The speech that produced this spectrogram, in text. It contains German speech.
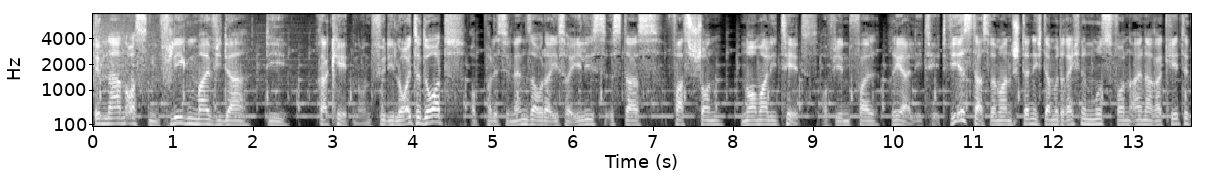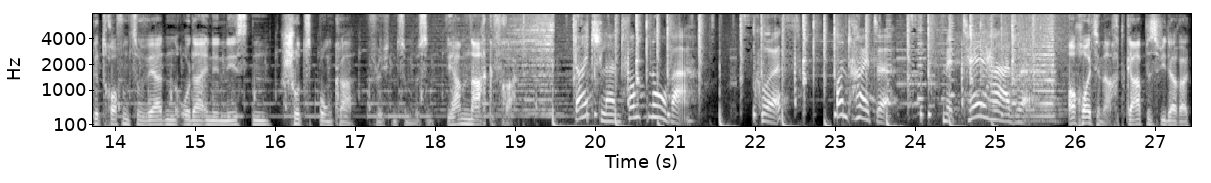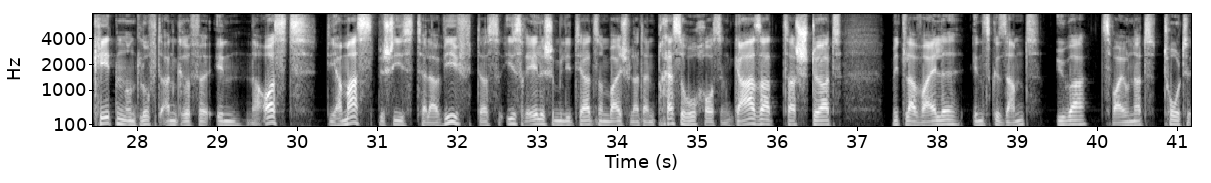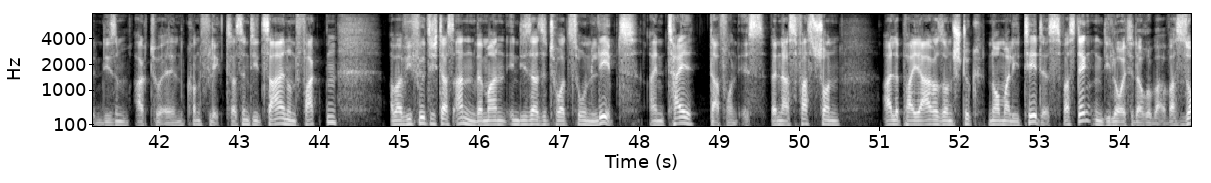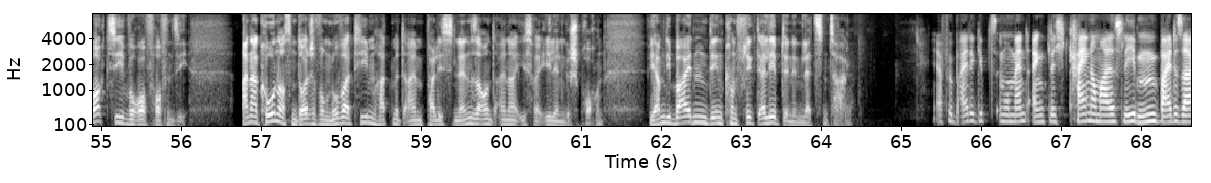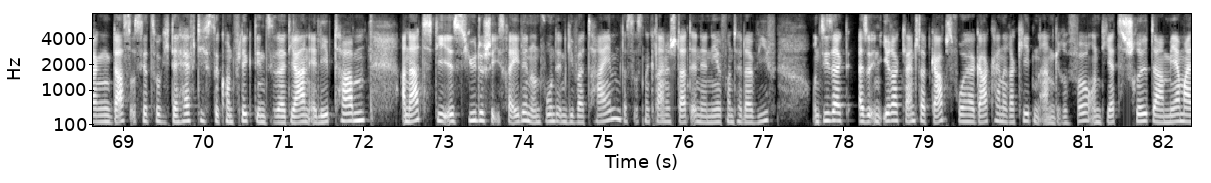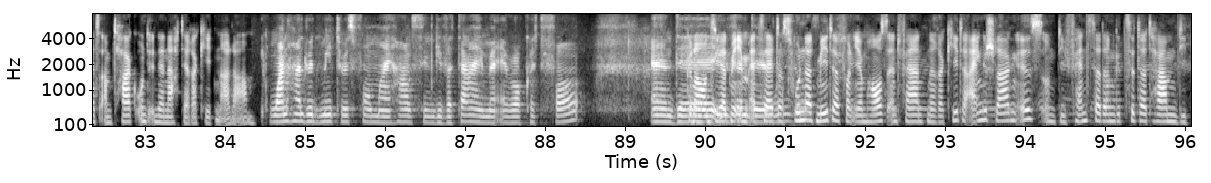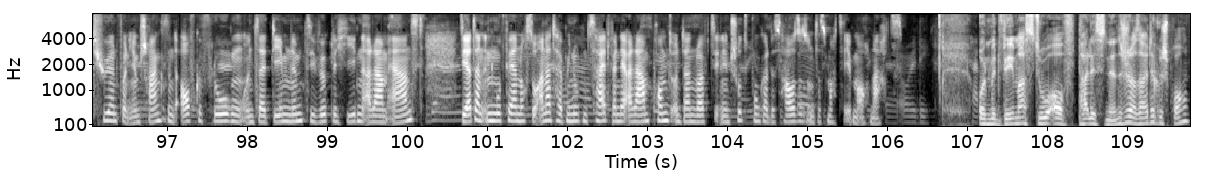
Im Nahen Osten fliegen mal wieder die Raketen. Und für die Leute dort, ob Palästinenser oder Israelis, ist das fast schon Normalität, auf jeden Fall Realität. Wie ist das, wenn man ständig damit rechnen muss, von einer Rakete getroffen zu werden oder in den nächsten Schutzbunker flüchten zu müssen? Wir haben nachgefragt. Deutschlandfunk Nova. Kurz und heute mit Till Hase. Auch heute Nacht gab es wieder Raketen- und Luftangriffe in Nahost. Die Hamas beschießt Tel Aviv. Das israelische Militär zum Beispiel hat ein Pressehochhaus in Gaza zerstört. Mittlerweile insgesamt über 200 Tote in diesem aktuellen Konflikt. Das sind die Zahlen und Fakten. Aber wie fühlt sich das an, wenn man in dieser Situation lebt, ein Teil davon ist, wenn das fast schon alle paar Jahre so ein Stück Normalität ist. Was denken die Leute darüber? Was sorgt sie? Worauf hoffen sie? Anna Kohn aus dem Deutschlandfunk Nova Team hat mit einem Palästinenser und einer Israelin gesprochen. Wie haben die beiden den Konflikt erlebt in den letzten Tagen? Ja, für beide gibt es im Moment eigentlich kein normales Leben. Beide sagen, das ist jetzt wirklich der heftigste Konflikt, den sie seit Jahren erlebt haben. Anat, die ist jüdische Israelin und wohnt in Givatayim. Das ist eine kleine Stadt in der Nähe von Tel Aviv. Und sie sagt, also in ihrer Kleinstadt gab es vorher gar keine Raketenangriffe und jetzt schrillt da mehrmals am Tag und in der Nacht der Raketenalarm. 100 meters from my house in Givatayim, a rocket fall. Genau, und sie hat mir eben erzählt, dass 100 Meter von ihrem Haus entfernt eine Rakete eingeschlagen ist und die Fenster dann gezittert haben, die Türen von ihrem Schrank sind aufgeflogen und seitdem nimmt sie wirklich jeden Alarm ernst. Sie hat dann ungefähr noch so anderthalb Minuten Zeit, wenn der Alarm kommt und dann läuft sie in den Schutzbunker des Hauses und das macht sie eben auch nachts. Und mit wem hast du auf palästinensischer Seite gesprochen?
